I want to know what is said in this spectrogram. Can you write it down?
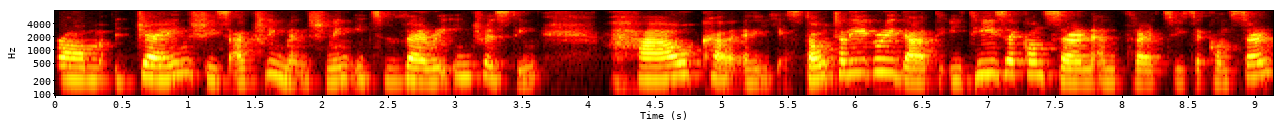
from Jane. She's actually mentioning it's very interesting. How, uh, yes, totally agree that it is a concern and threats is a concern.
